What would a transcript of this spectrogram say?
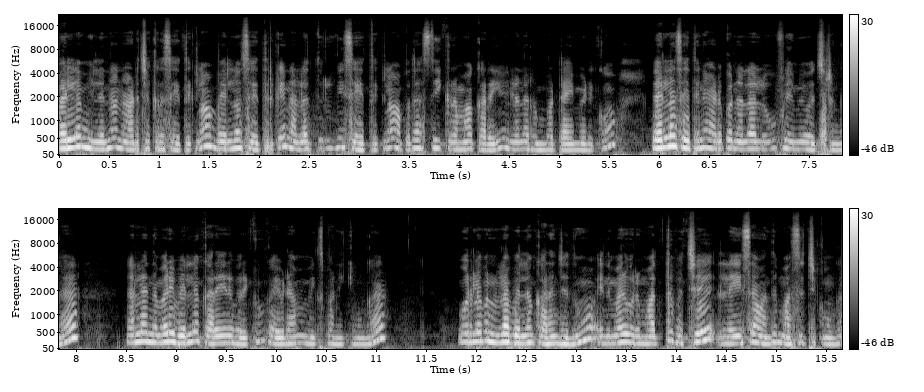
வெள்ளம் இல்லைன்னா நடிச்சக்கரை சேர்த்துக்கலாம். வெள்ளம் சேர்த்துருக்கேன். நல்லா துருவி சேர்த்துக்கலாம். அப்போ தான் சீக்கிரமாக கரையும். இல்லைன்னா ரொம்ப டைம் எடுக்கும். வெள்ளம் சேர்த்துனா அடுப்பை நல்லா லோ ஃப்ளேமே வச்சுருங்க. நல்லா இந்த மாதிரி வெள்ளம் கரையிற வரைக்கும் கைவிடாமல் மிக்ஸ் பண்ணிக்கோங்க. ஓரளவு நல்லா வெள்ளம் கரைஞ்சதும் இந்த மாதிரி ஒரு மத்து வச்சு லேசாக வந்து மசிச்சுக்கோங்க.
